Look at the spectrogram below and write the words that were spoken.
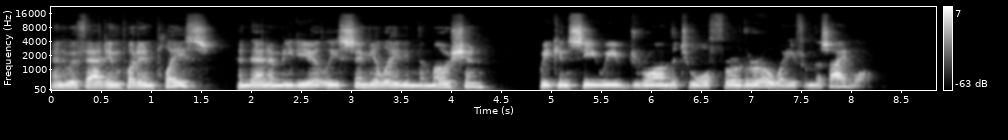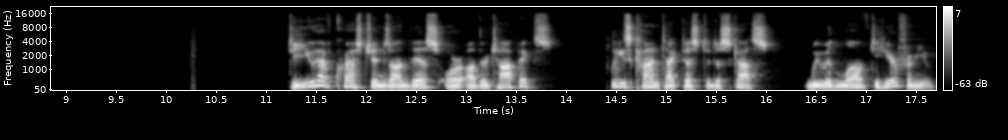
And with that input in place, and then immediately simulating the motion, we can see we've drawn the tool further away from the sidewall. Do you have questions on this or other topics? Please contact us to discuss. We would love to hear from you.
